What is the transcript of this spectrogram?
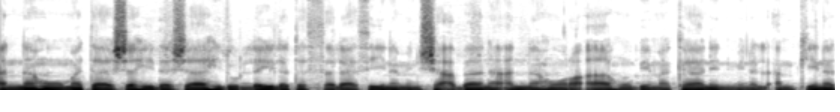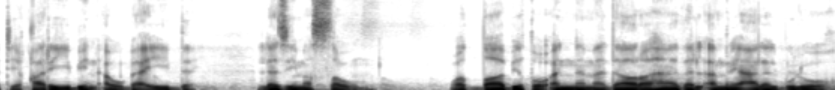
أنه متى شهد شاهد الليلة الثلاثين من شعبان أنه رآه بمكان من الأمكنة قريب أو بعيد لزم الصوم. والضابط أن مدار هذا الأمر على البلوغ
